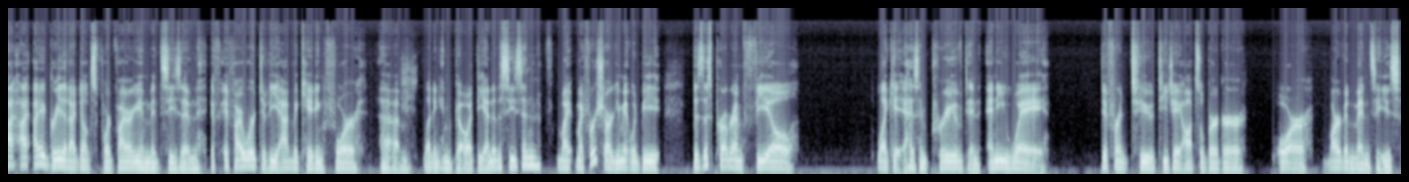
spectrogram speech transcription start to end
I, I agree that I don't support firing him midseason. If if I were to be advocating for um, letting him go at the end of the season, my my first argument would be: Does this program feel like it has improved in any way different to TJ Otzelberger or Marvin Menzies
